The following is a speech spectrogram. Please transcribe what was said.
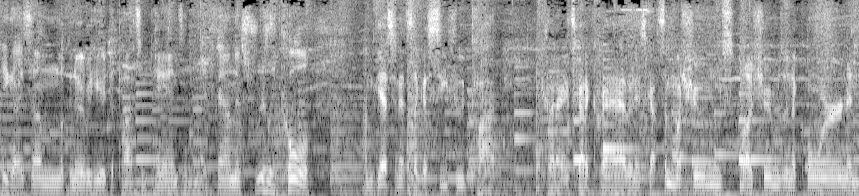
Hey guys, I'm looking over here at the pots and pans and I found this really cool, I'm guessing it's like a seafood pot. Kind of, it's got a crab and it's got some mushrooms, mushrooms and a corn and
